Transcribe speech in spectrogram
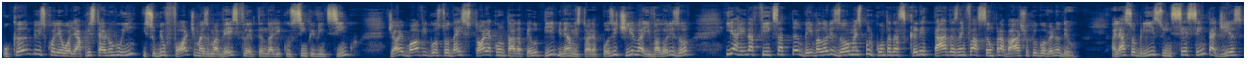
O câmbio escolheu olhar para o externo ruim e subiu forte mais uma vez, flertando ali com 5,25. Já o Ibov gostou da história contada pelo PIB, né, uma história positiva e valorizou. E a renda fixa também valorizou, mas por conta das canetadas na inflação para baixo que o governo deu. Aliás, sobre isso, em 60 dias,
